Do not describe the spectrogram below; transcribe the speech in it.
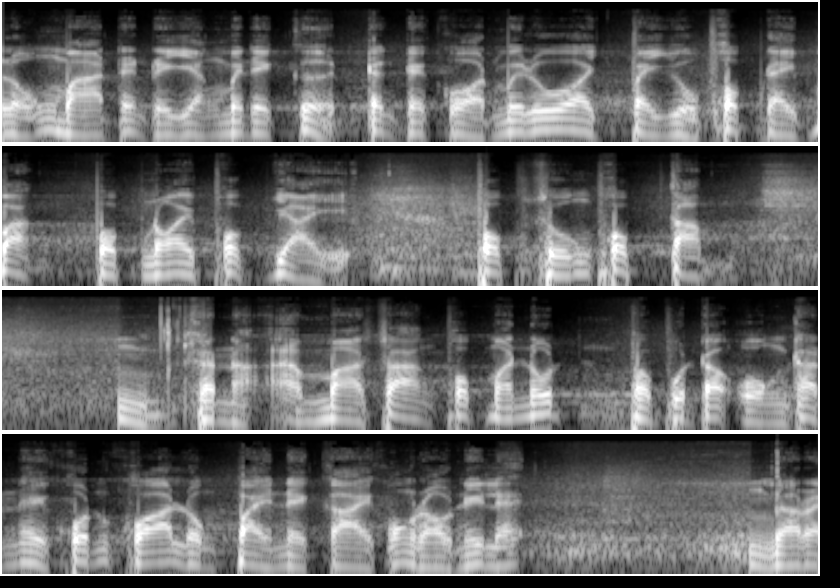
หลงมาตั้งแต่ยังไม่ได้เกิด ตั้งแต่ก่อนไม่รู้ว่าไปอยู่ภพใดบ้างภพน้อยภพใหญ่ภพสูงภพต่ำขณะมาสร้างภพมนุษย์ พระพุทธองค์ท่านให้ค้นคว้าลงไปในกายของเรานี่แหละ อะไร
